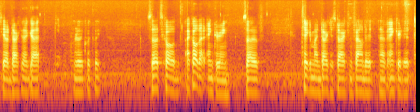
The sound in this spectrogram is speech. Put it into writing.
See how dark that got really quickly. So that's called I call that anchoring. So I've taken my darkest dark and found it, and I've anchored it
